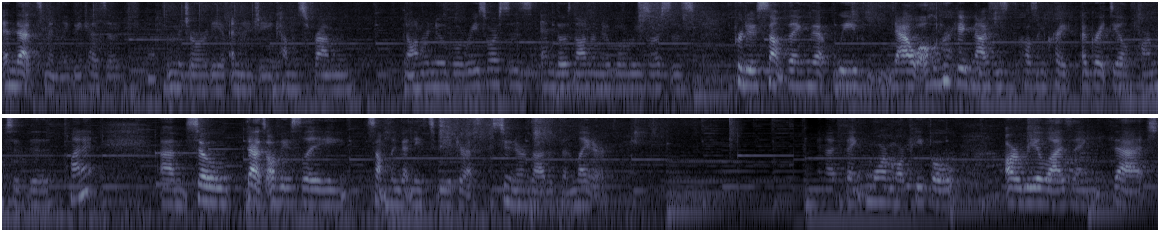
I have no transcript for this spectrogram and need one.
And that's mainly because of you know, the majority of energy comes from non-renewable resources and those non-renewable resources produce something that we now all recognize is causing a great deal of harm to the planet. Um, so that's obviously something that needs to be addressed sooner rather than later. And I think more and more people are realizing that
